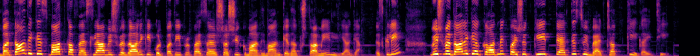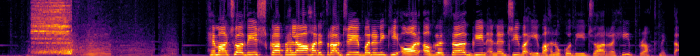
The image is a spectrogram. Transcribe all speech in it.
बता दें कि इस बात का फैसला विश्वविद्यालय के कुलपति प्रोफेसर शशि कुमार धीमान की अध्यक्षता में लिया गया। इसके लिए विश्वविद्यालय की अकादमिक परिषद की तैतीसवीं बैठक की गई थी। हिमाचल देश का पहला हरित राज्य बनने की ओर अग्रसर ग्रीन एनर्जी व ई वाहनों को दी जा रही प्राथमिकता।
